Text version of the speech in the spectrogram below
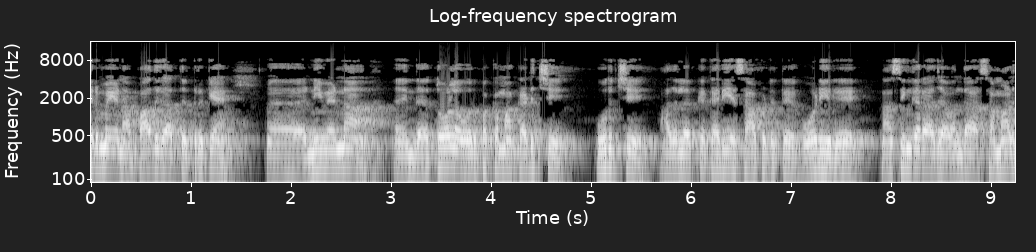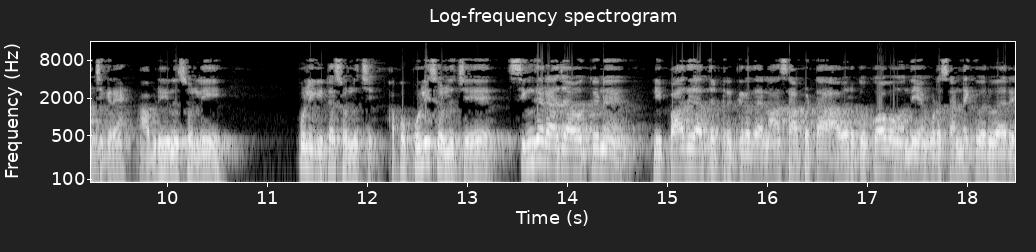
எருமையை நான் பாதுகாத்துட்டு இருக்கேன் நீ வேணா இந்த தோலை ஒரு பக்கமாக கடிச்சு உரிச்சு அதில் இருக்க கறியை சாப்பிட்டுட்டு ஓடிரு. நான் சிங்கராஜா வந்தால் சமாளிச்சுக்கிறேன் அப்படின்னு சொல்லி புலிகிட்ட சொல்லுச்சு. அப்போ புலி சொல்லுச்சு சிங்கராஜாவுக்குன்னு நீ பாதுகாத்துட்டு இருக்கிறத நான் சாப்பிட்டா அவருக்கு கோபம் வந்து என் கூட சண்டைக்கு வருவார்.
